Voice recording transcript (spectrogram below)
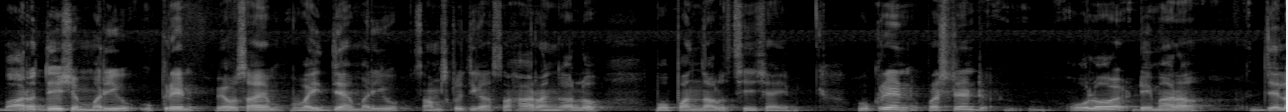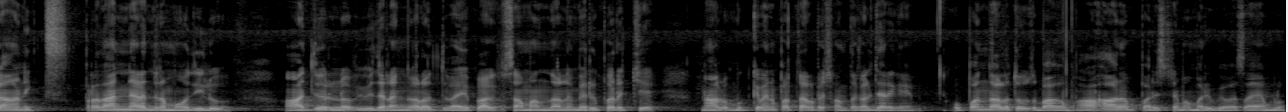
భారతదేశం మరియు ఉక్రెయిన్ వ్యవసాయం వైద్య మరియు సాంస్కృతిక సహా రంగాల్లో ఒప్పందాలు చేశాయి. ఉక్రెయిన్ ప్రెసిడెంట్ వోలోడిమిర్ జెలానిక్స్ ప్రధాని నరేంద్ర మోదీలు ఆధ్వర్యంలో వివిధ రంగాల్లో ద్వైపాక్షిక సంబంధాలను మెరుగుపరిచే నాలుగు ముఖ్యమైన పత్రాలపై సంతకాలు జరిగాయి. ఒప్పందాలతో భాగం ఆహారం పరిశ్రమ మరియు వ్యవసాయంలో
